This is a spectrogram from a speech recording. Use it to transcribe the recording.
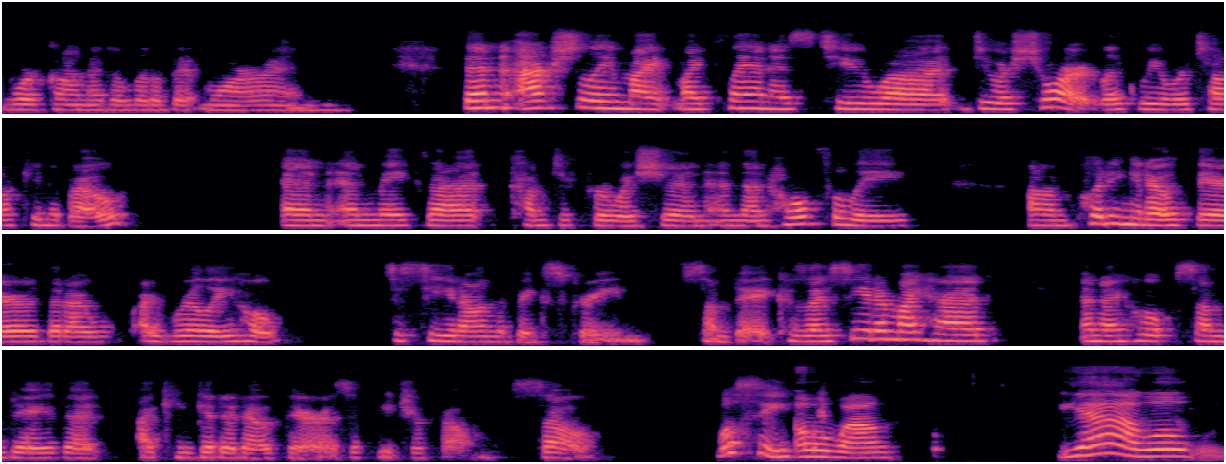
work on it a little bit more. And then actually my, my plan is to uh, do a short like we were talking about and, and make that come to fruition. And then hopefully um, putting it out there that I, I really hope to see it on the big screen someday because I see it in my head and I hope someday that I can get it out there as a feature film. So we'll see. Oh, wow. Yeah, we'll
